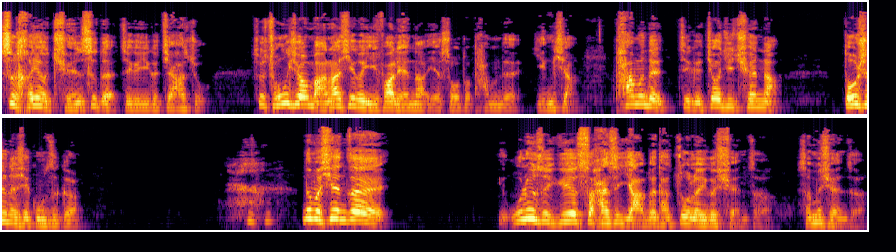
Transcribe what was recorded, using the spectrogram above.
是很有权势的这个一个家族，所以从小马拉西和以法莲呢也受到他们的影响，他们的这个交际圈呢都是那些公子哥。那么现在。无论是约瑟还是雅各，他做了一个选择，什么选择？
